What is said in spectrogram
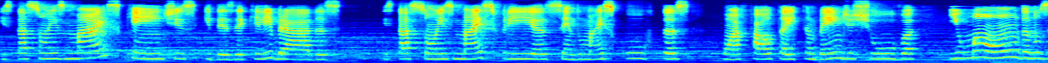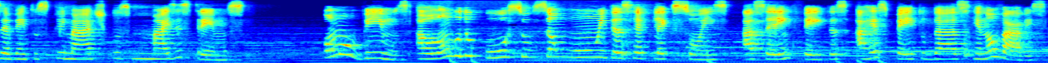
estações mais quentes e desequilibradas, estações mais frias, sendo mais curtas, com a falta aí também de chuva e uma onda nos eventos climáticos mais extremos. Como vimos ao longo do curso, são muitas reflexões a serem feitas a respeito das renováveis,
